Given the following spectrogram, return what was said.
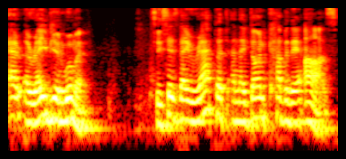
Arabian woman, so he says they wrap it and they don't cover their eyes.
